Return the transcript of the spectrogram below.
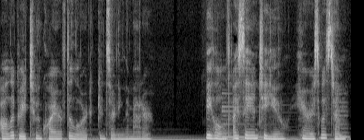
all agreed to inquire of the Lord concerning the matter. Behold, I say unto you, here is wisdom,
